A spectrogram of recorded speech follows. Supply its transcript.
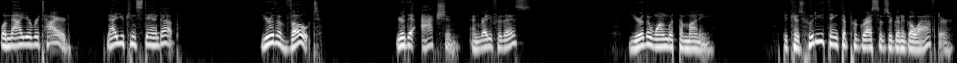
Well, now you're retired. Now you can stand up. You're the vote. You're the action. And ready for this? You're the one with the money. Because who do you think the progressives are going to go after?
